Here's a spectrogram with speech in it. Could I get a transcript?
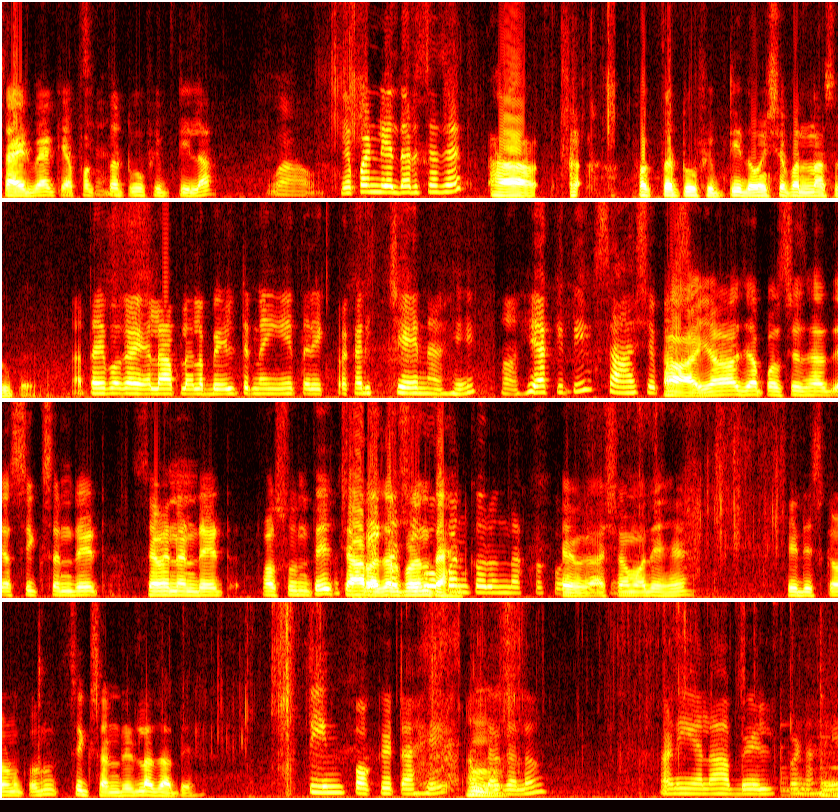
साईड बॅग या फक्त टू फिफ्टीला वाव. हे पण लेदरच्याच आहेत? हा फक्त टू फिफ्टी दोनशे पन्नास रुपये. आता हे बघा याला आपल्याला बेल्ट नाहीये तर एक प्रकारे चेन आहे. हा, ह्या किती? सहाशे हा या ज्या पर्सेस आहेत या सिक्स हंड्रेड सेवन हंड्रेडपासून ते चार हजार पर्यंत ओपन आहे करून दाखवा हे बघा अशामध्ये हे हे डिस्काउंट करून सिक्स हंड्रेडला जाते. तीन पॉकेट आहे अलग अलग आणि याला हा बेल्ट पण आहे.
